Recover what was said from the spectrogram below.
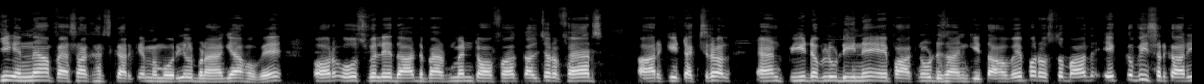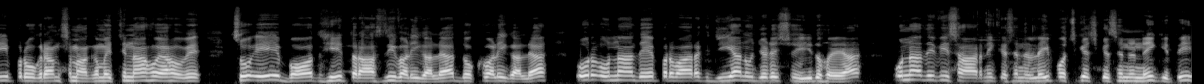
ਕਿ ਇੰਨਾ ਪੈਸਾ ਖਰਚ ਕਰਕੇ ਮੈਮੋਰੀਅਲ ਬਣਾਇਆ ਗਿਆ ਹੋਵੇ ਔਰ ਉਸ ਵੇਲੇ ਦਾ department of culture affairs architectural and PWD ਨੇ ਇਹ ਪਾਰਕ ਨੂੰ ਡਿਜ਼ਾਈਨ ਕੀਤਾ ਹੋਵੇ, ਪਰ ਉਸ ਤੋਂ ਬਾਅਦ ਇੱਕ ਵੀ ਸਰਕਾਰੀ ਪ੍ਰੋਗਰਾਮ ਸਮਾਗਮ ਇੱਥੇ ਨਾ ਹੋਇਆ ਹੋਵੇ। ਸੋ ਇਹ ਬਹੁਤ ਹੀ ਤਰਾਸਦੀ ਵਾਲੀ ਗੱਲ ਆ, ਦੁੱਖ ਵਾਲੀ ਗੱਲ ਆ ਔਰ ਉਹਨਾਂ ਦੇ ਪਰਿਵਾਰਕ ਜੀਆਂ ਨੂੰ ਜਿਹੜੇ ਸ਼ਹੀਦ ਹੋਏ ਆ, ਉਹਨਾਂ ਦੀ ਵੀ ਸਾਰ ਨਹੀਂ ਕਿਸੇ ਨੇ ਲਈ, ਪੁੱਛਗਿੱਛ ਕਿਸੇ ਨੇ ਨਹੀਂ ਕੀਤੀ।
